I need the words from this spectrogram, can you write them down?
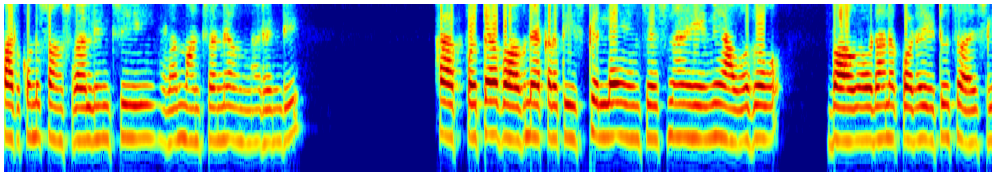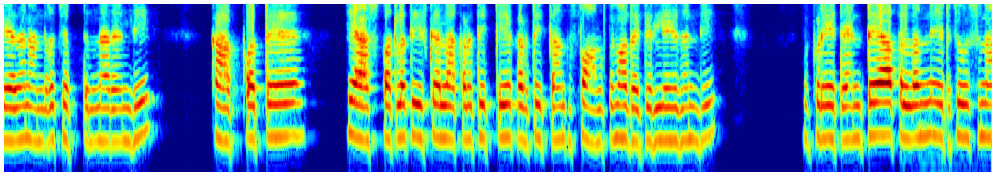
పదకొండు సంవత్సరాల నుంచి ఇలా మంచానే ఉన్నాడండి. కాకపోతే ఆ బాబుని ఎక్కడ తీసుకెళ్ళా ఏం చేసినా ఏమీ అవ్వదు. బాగోవడానికి కూడా ఎటు చాయిస్ లేదని అందరూ చెప్తున్నారండి. కాకపోతే ఈ హాస్పిటల్ తీసుకెళ్ళి అక్కడ తిప్పి ఇక్కడ తిప్పి అంత స్తోమత మా దగ్గర లేదండి. ఇప్పుడు ఏంటంటే ఆ పిల్లల్ని ఎటు చూసినా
